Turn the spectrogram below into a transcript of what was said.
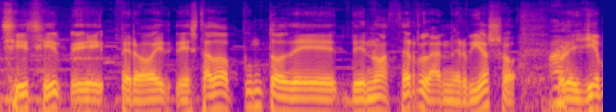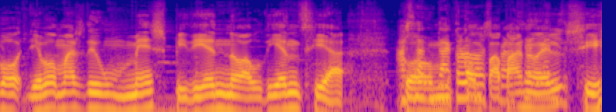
Sí, sí, eh, pero he estado a punto de, no hacerla, nervioso. Ah. Porque llevo, llevo más de un mes pidiendo audiencia con, Papá Noel, sí,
